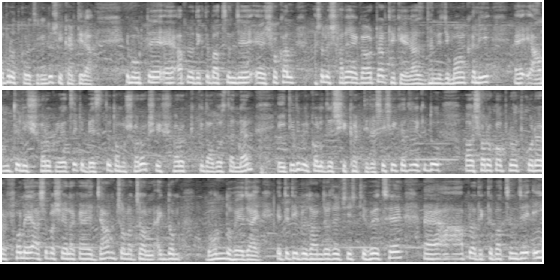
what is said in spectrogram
অবরোধ করেছে কিন্তু শিক্ষার্থীরা। এই মুহূর্তে আপনারা দেখতে পাচ্ছেন যে সকাল আসলে সাড়ে এগারোটার থেকে রাজধানীর যে মহাখালী আমতলী সড়ক রয়েছে, একটি ব্যস্ততম সড়ক, সেই সড়ক কিন্তু অবস্থান নেন এই তিতুমির কলেজের শিক্ষার্থীরা। সেই শিক্ষার্থীরা কিন্তু সড়ক অবরোধ করার ফলে আশেপাশে এলাকায় যান চলাচল একদম বন্ধ হয়ে যায়। এতে তীব্র যানজটের সৃষ্টি হয়েছে। আপনারা দেখতে পাচ্ছেন যে, এই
